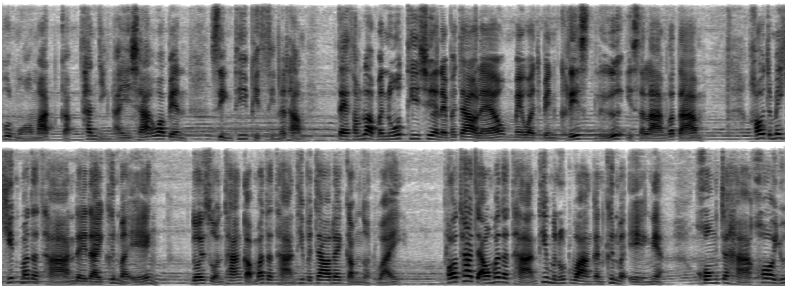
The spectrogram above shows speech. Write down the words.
ทูตมูฮัมหมัดกับท่านหญิงไอชะว่าเป็นสิ่งที่ผิดศีลธรรม แต่สำหรับมนุษย์ที่เชื่อในพระเจ้าแล้ว ไม่ว่าจะเป็นคริสต์หรืออิสลามก็ตาม เขาจะไม่คิดมาตรฐานใด ๆ ขึ้นมาเอง โดยสวนทางกับมาตรฐานที่พระเจ้าได้กำหนดไว้ เพราะถ้าจะเอามาตรฐานที่มนุษย์วางกันขึ้นมาเองเนี่ย คงจะหาข้อยุ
